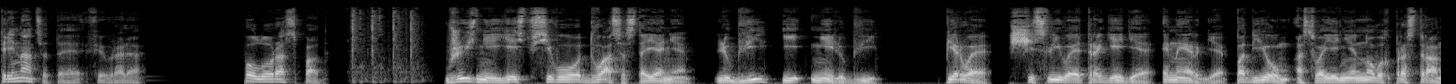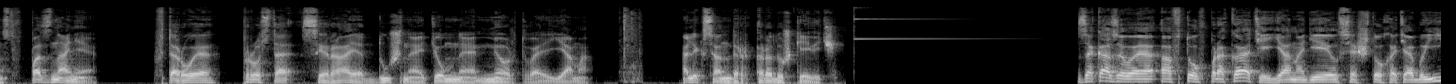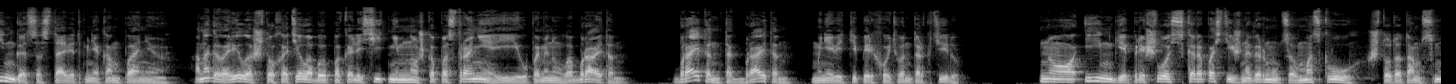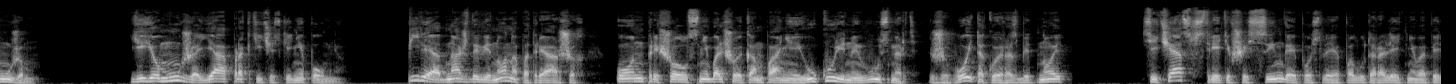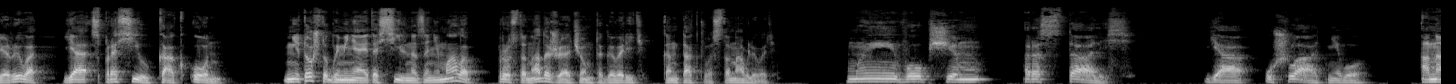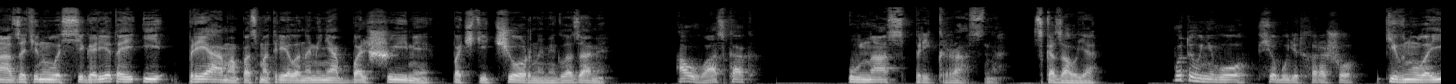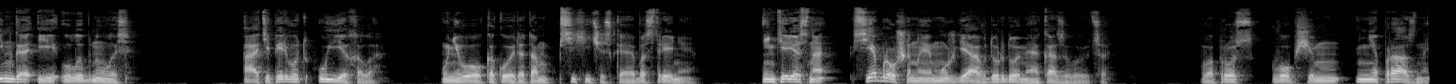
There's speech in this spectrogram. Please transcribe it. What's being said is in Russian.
13 февраля. Полураспад. В жизни есть всего два состояния – любви и нелюбви. Первое – счастливая трагедия, энергия, подъем, освоение новых пространств, познание. Второе – просто сырая, душная, темная, мертвая яма. Александр Радушкевич Заказывая авто в прокате, я надеялся, что хотя бы Инга составит мне компанию. Она говорила, что хотела бы поколесить немножко по стране и упомянула Брайтон. Брайтон так Брайтон, мне ведь теперь хоть в Антарктиду. Но Инге пришлось скоропостижно вернуться в Москву, что-то там с мужем. Ее мужа я практически не помню. Пили однажды вино на Патриарших, он пришел с небольшой компанией, укуренный в усмерть, живой такой, разбитной, Сейчас, встретившись с Ингой после полуторалетнего перерыва, я спросил, как он. Не то чтобы меня это сильно занимало, просто надо же о чем-то говорить, контакт восстанавливать. Мы, в общем, расстались. Я ушла от него. Она затянулась сигаретой и прямо посмотрела на меня большими, почти черными глазами. «А у вас как?» «У нас прекрасно», — сказал я. Вот и у него все будет хорошо. Кивнула Инга и улыбнулась. А теперь вот уехала. У него какое-то там психическое обострение. Интересно, все брошенные мужья в дурдоме оказываются? Вопрос, в общем, не праздный.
